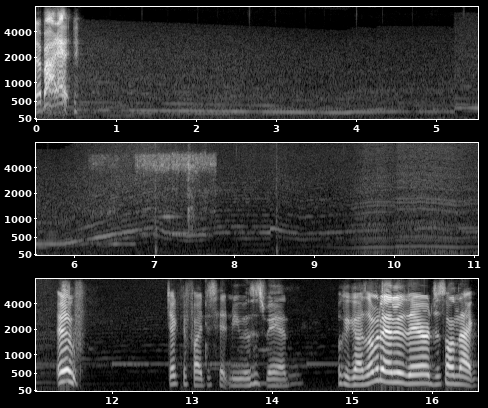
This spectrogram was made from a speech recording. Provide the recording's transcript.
About it. Oof. Ejectify just hit me with his van. Okay, guys, I'm gonna end it there, just on that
